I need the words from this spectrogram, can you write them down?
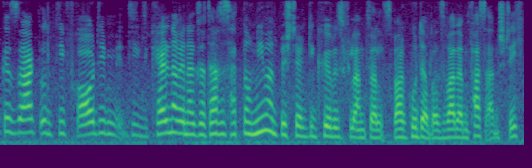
gesagt und die Frau, die, die, die Kellnerin hat gesagt, das hat noch niemand bestellt, die Kürbispflanze. Das war gut, aber es war dann Fassanstich.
